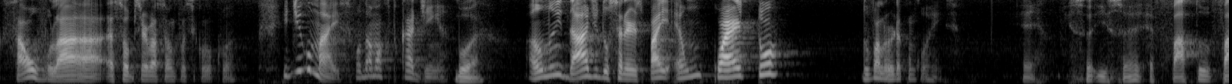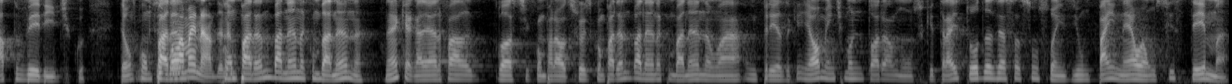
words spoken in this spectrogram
salvo lá essa observação que você colocou. E digo mais, vou dar uma cutucadinha. Boa. A anuidade do Seller Spy é um quarto do valor da concorrência. É, isso, isso é, é fato, fato verídico. Então, comparando, mais nada, né? comparando banana com banana, né? Que a galera fala, gosta de comparar outras coisas. Comparando banana com banana, uma empresa que realmente monitora anúncio, que traz todas essas funções e um painel, é um sistema,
